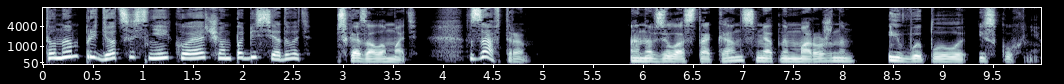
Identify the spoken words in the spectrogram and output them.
то нам придется с ней кое о чем побеседовать, — сказала мать. Завтра. Она взяла стакан с мятным мороженым и выплыла из кухни.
